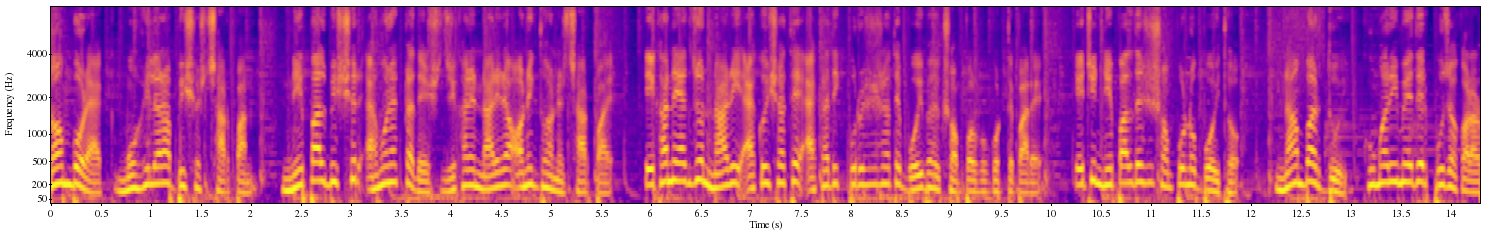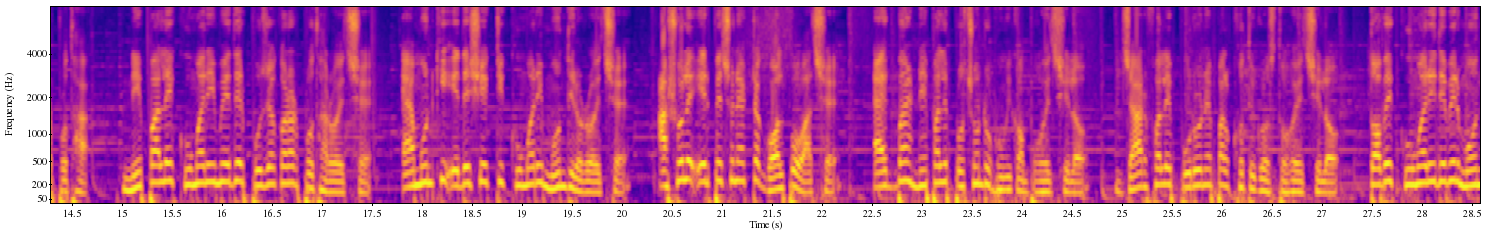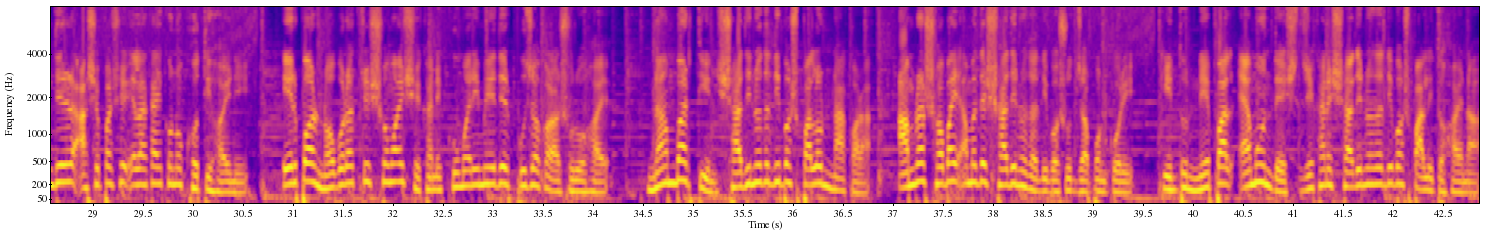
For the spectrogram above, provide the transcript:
নম্বর এক, মহিলারা বিশেষ ছাড় পান। নেপাল বিশ্বের এমন একটা দেশ যেখানে নারীরা অনেক ধরনের ছাড় পায়। এখানে একজন নারী একই সাথে একাধিক পুরুষের সাথে বৈবাহিক সম্পর্ক করতে পারে। এটি নেপাল দেশে সম্পূর্ণ বৈধ। নাম্বার দুই, কুমারী মেয়েদের পূজা করার প্রথা। নেপালে কুমারী মেয়েদের পূজা করার প্রথা রয়েছে। এমনকি এদেশে একটি কুমারী মন্দিরও রয়েছে। আসলে এর পেছনে একটা গল্প আছে। একবার নেপালে প্রচণ্ড ভূমিকম্প হয়েছিল, যার ফলে পুরো নেপাল ক্ষতিগ্রস্ত হয়েছিল। তবে কুমারী দেবীর মন্দিরের আশেপাশের এলাকায় কোনো ক্ষতি হয়নি। এরপর নবরাত্রির সময় সেখানে কুমারী মেয়েদের পূজা করা শুরু হয়। নাম্বার তিন স্বাধীনতা দিবস পালন না করা। আমরা সবাই আমাদের স্বাধীনতা দিবস উদযাপন করি কিন্তু নেপাল এমন দেশ যেখানে স্বাধীনতা দিবস পালিত হয় না।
